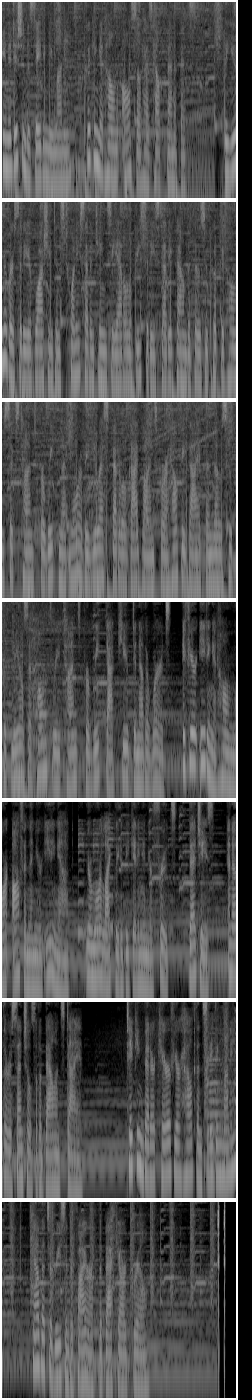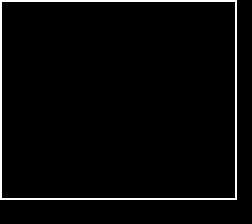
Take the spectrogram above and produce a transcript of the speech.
In addition to saving you money, cooking at home also has health benefits. The University of Washington's 2017 Seattle obesity study found that those who cooked at home six times per week met more of the U.S. federal guidelines for a healthy diet than those who cook meals at home three times per week. Cubed in other words, if you're eating at home more often than you're eating out, you're more likely to be getting in your fruits, veggies, and other essentials of a balanced diet. Taking better care of your health and saving money? Now that's a reason to fire up the backyard grill.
